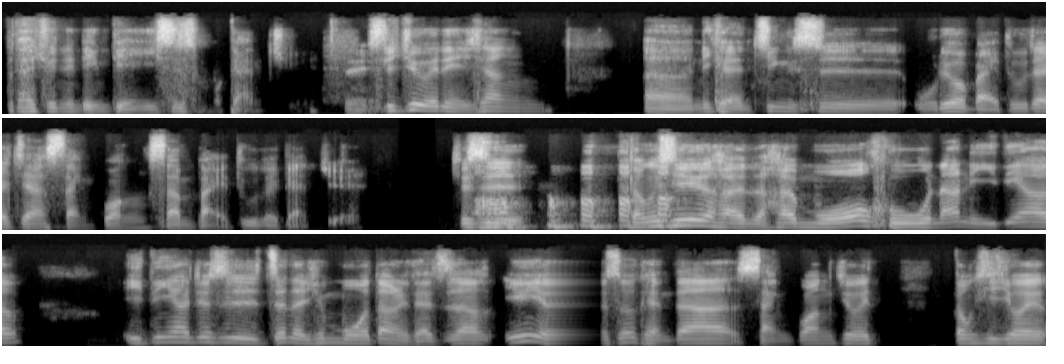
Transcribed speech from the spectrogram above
不太确定零点一是什么感觉。对，其实就有点像，呃，你可能近视五六百度再加散光三百度的感觉，就是 东西很很模糊，然后你一定要一定要就是真的去摸到你才知道，因为有时候可能大家散光就会东西就会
